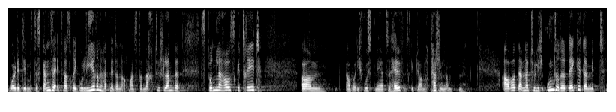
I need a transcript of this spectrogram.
wollte dem das Ganze etwas regulieren, hat mir dann auch mal aus der Nachttischlampe das Birnle rausgedreht. Ähm, aber ich wusste mir ja zu helfen. Es gibt ja auch noch Taschenlampen. Aber dann natürlich unter der Decke, damit,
